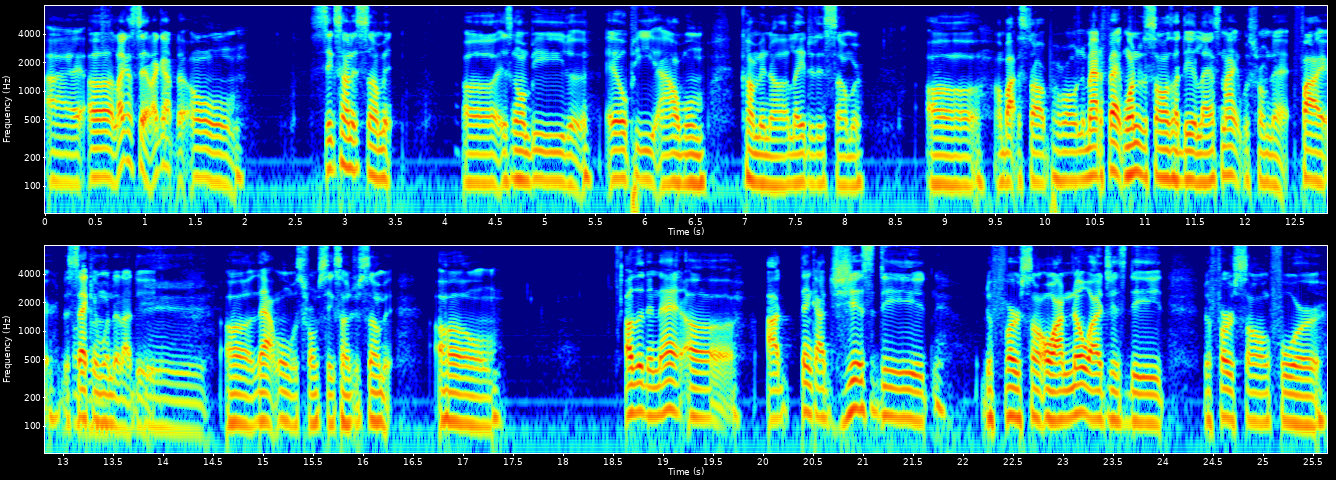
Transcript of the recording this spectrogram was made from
I uh like I said, I got the um 600 Summit. Uh, it's gonna be the LP album coming uh later this summer. Uh, I'm about to start performing. As a matter of fact, one of the songs I did last night was from that Fire, the second one that I did. Yeah. Uh, that one was from 600 Summit. Um, other than that, uh, I think I just did the first song. Oh, I know I just did the first song for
